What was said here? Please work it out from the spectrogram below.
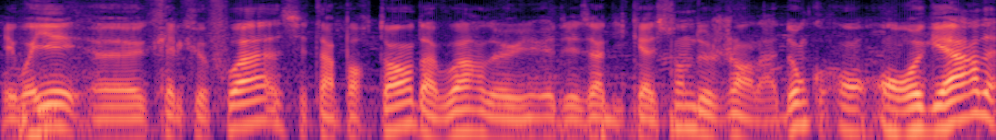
Et vous voyez, euh, quelquefois, c'est important d'avoir de- des indications de ce genre-là. Donc, on, on regarde,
